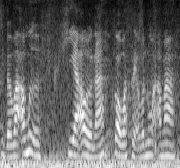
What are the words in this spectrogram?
สิแบบว่าเอามือเคลียร์เอาแล้วนะก็ว่าแสบว่านัวเอามายิด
